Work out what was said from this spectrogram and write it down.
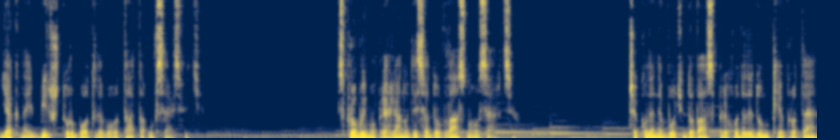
як найбільш турботливого тата у Всесвіті. Спробуймо приглянутися до власного серця. Чи коли-небудь до вас приходили думки про те,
